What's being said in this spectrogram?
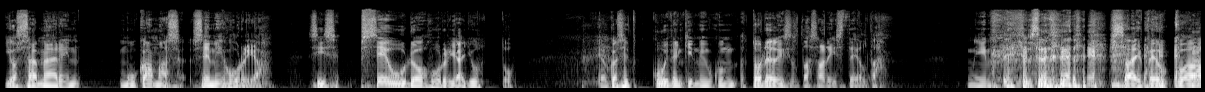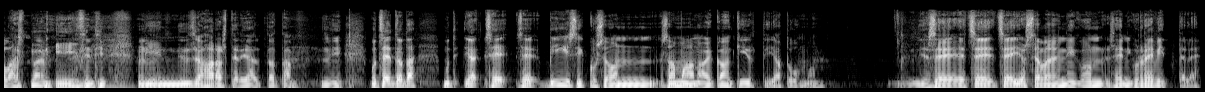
jossain määrin mukamas semihurja, siis pseudohurja juttu, joka sitten kuitenkin niin kuin todellisilta sadisteilta niin. se sai peukkua alaspäin. Niin, niin. niin. Se harrastelija, tota, niin. Mutta se, tota, mut, ja se, se biisi, kun se on samaan aikaan kiltti ja tuhma. Ja se, et se, se ei ole sellainen, niin kuin, se ei niin kuin revittele.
